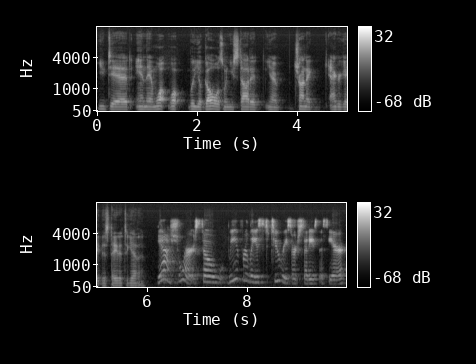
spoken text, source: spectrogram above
you did and then what what were your goals when you started, you know, trying to aggregate this data together? Yeah, sure. So we've released two research studies this year.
